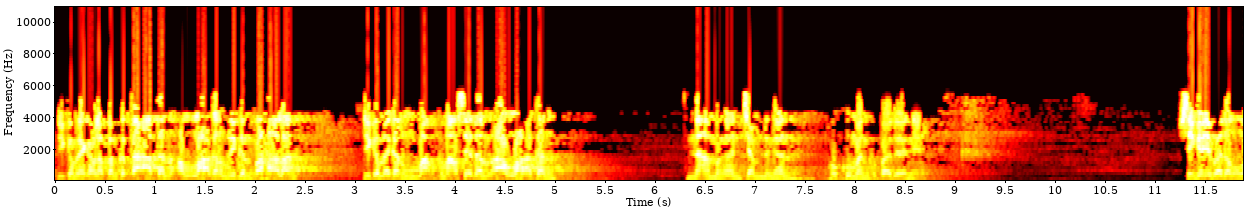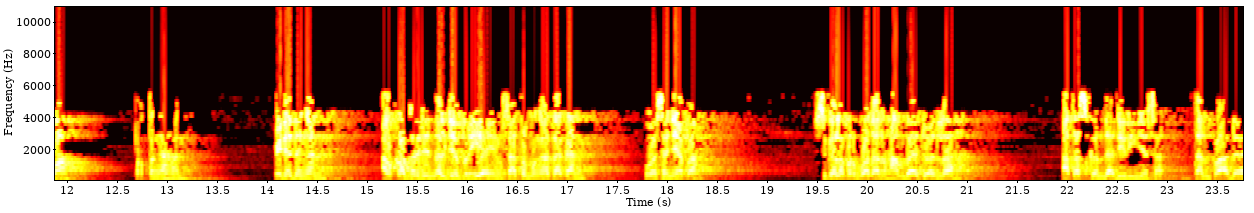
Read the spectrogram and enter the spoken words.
Jika mereka melakukan ketaatan Allah akan memberikan pahala. Jika mereka kemaksiatan Allah akan nak mengancam dengan hukuman kepadanya sehingga ibadah Allah pertengahan beda dengan Al-Qadar dan Al-Jabriyah yang satu mengatakan bahwasanya apa? Segala perbuatan hamba itu adalah atas kehendak dirinya tanpa ada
